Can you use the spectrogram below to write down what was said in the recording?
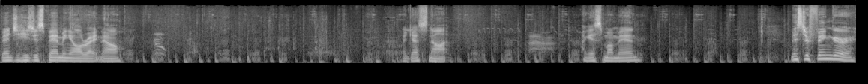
Benji, he's just spamming L right now. Guess not. I guess my man. Mr. Finger!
